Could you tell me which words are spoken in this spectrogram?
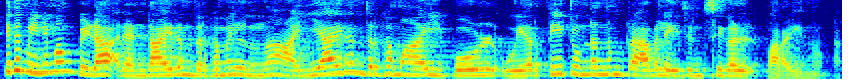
ഇത് മിനിമം പിഴ രണ്ടായിരം ദൃഹമിൽ നിന്ന് അയ്യായിരം ദൃഹമായി ഇപ്പോൾ ഉയർത്തിയിട്ടുണ്ടെന്നും ട്രാവൽ ഏജൻസികൾ പറയുന്നുണ്ട്.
